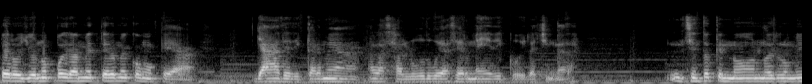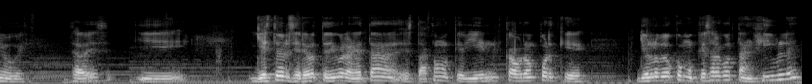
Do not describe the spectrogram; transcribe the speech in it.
Pero yo no podría meterme como que a ya dedicarme a, a la salud, güey, a ser médico y la chingada. Siento que no, no es lo mío, güey, ¿sabes? Y, y esto del cerebro, te digo, la neta, está como que bien cabrón porque yo lo veo como que es algo tangible,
